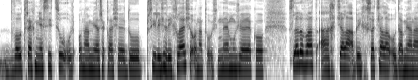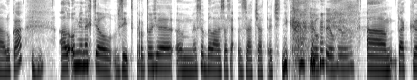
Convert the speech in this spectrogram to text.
dvou, třech měsíců už ona mě řekla, že jdu příliš rychle, že ona to už nemůže jako sledovat a chtěla, abych začala u Damiana Luka. Mm-hmm ale on mě nechtěl vzít, protože um, já jsem byla za, začátečník. Jo, jo, jo, jo. A tak uh,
